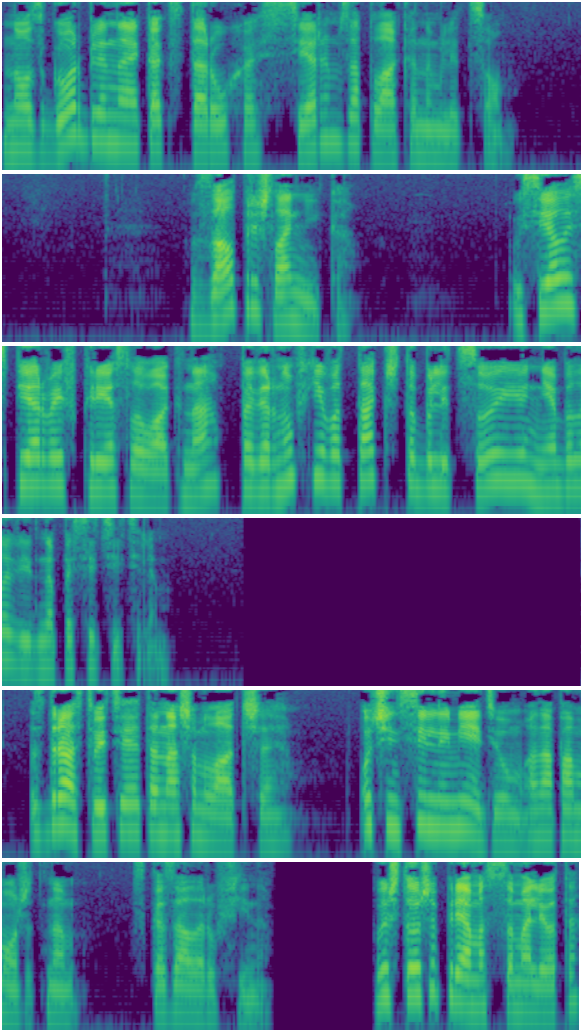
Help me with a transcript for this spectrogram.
но сгорбленная, как старуха, с серым заплаканным лицом. В зал пришла Ника. Уселась первой в кресло у окна, повернув его так, чтобы лицо ее не было видно посетителям. «Здравствуйте, это наша младшая. Очень сильный медиум, она поможет нам», — сказала Руфина. «Вы что же, прямо с самолета?»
